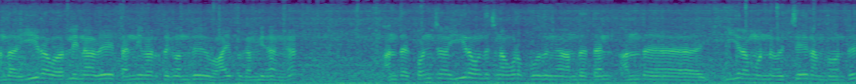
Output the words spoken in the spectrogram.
அந்த ஈரம் வரலினாவே தண்ணி வரதுக்கு வந்து வாய்ப்பு கம்மி தாங்க அந்த கொஞ்சம் ஈரம் வந்துச்சுன்னா கூட போதுங்க. அந்த தன் அந்த ஈரம் மண்ணை வச்சே நம்ம வந்து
